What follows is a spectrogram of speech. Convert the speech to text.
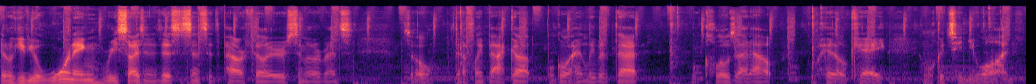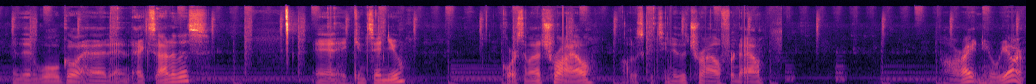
It'll give you a warning, resizing this is sensitive to power failure, similar events. So definitely back up. We'll go ahead and leave it at that. We'll close that out. We'll hit OK, and we'll continue on. And then we'll go ahead and X out of this and hit continue. Of course, I'm on a trial. I'll just continue the trial for now. All right, and here we are.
